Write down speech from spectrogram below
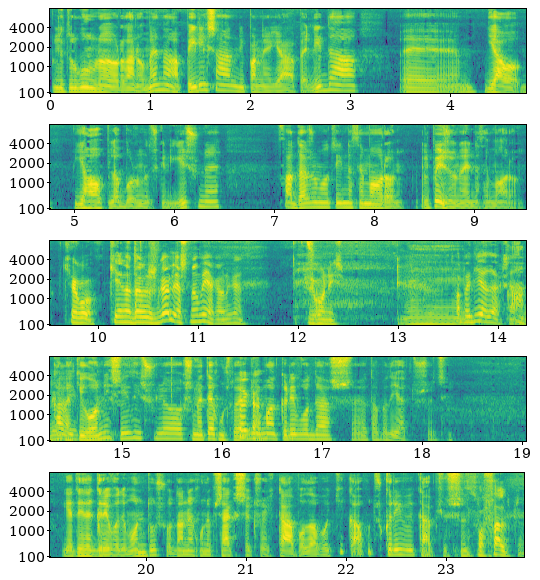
Λειτουργούν οργανωμένα, απείλησαν, είπαν για 50, ε, για, για όπλα μπορούν να τους κυνηγήσουν. Φαντάζομαι ότι είναι θέμα ορών. Ελπίζω να είναι θέμα ορών. Κι εγώ. Και να τα βγάλει η αστυνομία κανονικά. Τους γονείς. Ε, Τα παιδιά, εντάξει, Α, είναι καλά, εκεί. και οι γονείς ήδη σου λέω συμμετέχουν στο Βέβαια. έγκλημα κρύβοντας τα παιδιά τους. Γιατί δεν κρύβονται μόνοι τους. Όταν έχουν ψάξει εξοχικά από εδώ από εκεί, κάπου τους κρύβει κάποιος. Υποθάλπτουν.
